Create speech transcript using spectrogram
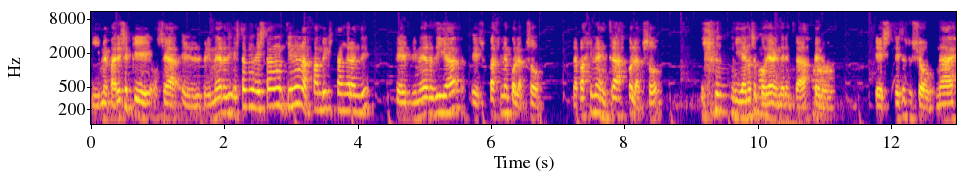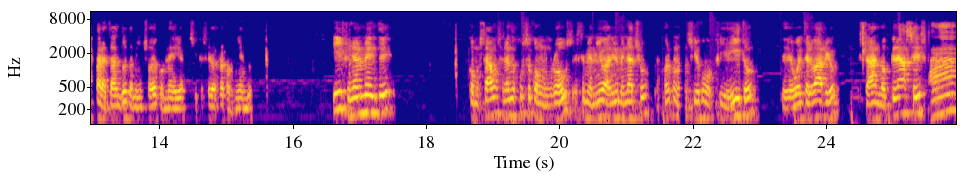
Y me parece que, o sea, el primer día, están, están, tiene una fanbase tan grande que el primer día eh, su página colapsó. La página de entradas colapsó y, y ya no se podía vender entradas, pero este, ese es su show. Nada es para tanto, también show de comedia, así que se los recomiendo. Y finalmente, como estábamos hablando justo con Rose, este es mi amigo Daniel Menacho, mejor conocido como Fideito, de De Vuelta al Barrio, está dando clases Ah,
